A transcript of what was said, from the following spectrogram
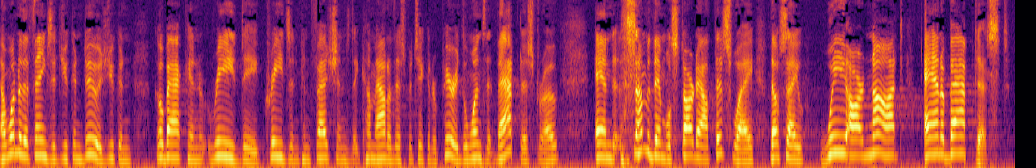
Now, one of the things that you can do is you can go back and read the creeds and confessions that come out of this particular period, the ones that Baptist wrote, and some of them will start out this way. They'll say, We are not Anabaptist.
